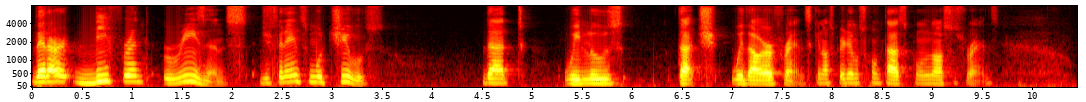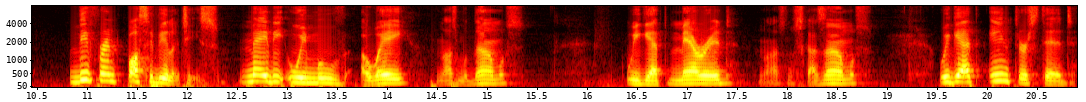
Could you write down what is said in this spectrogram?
There are different reasons, diferentes motivos that we lose touch with our friends, que nós perdemos contato com nossos friends. Different possibilities. Maybe we move away, nós mudamos. We get married, nós nos casamos. We get interested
